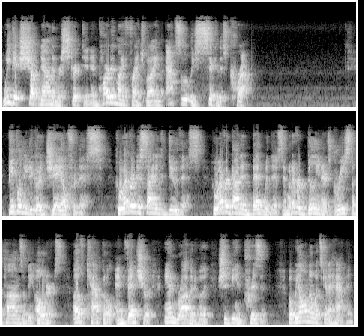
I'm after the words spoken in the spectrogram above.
we get shut down and restricted. And pardon my French, but I am absolutely sick of this crap. People need to go to jail for this. Whoever decided to do this, whoever got in bed with this, and whatever billionaires greased the palms of the owners of capital and venture and Robinhood should be in prison. But we all know what's going to happen.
